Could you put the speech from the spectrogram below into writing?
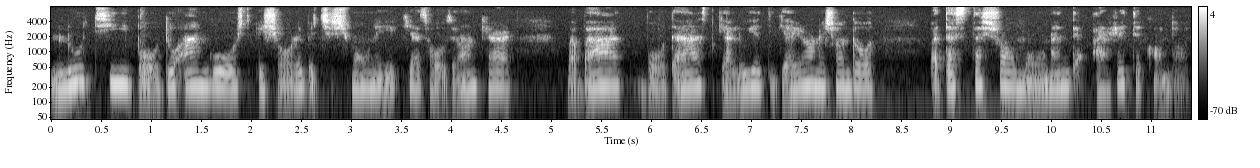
لوتی با دو انگشت اشاره به چشمان یکی از حاضران کرد و بعد با دست گلوی دیگری را نشان داد و دستش را مانند اره تکان داد.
